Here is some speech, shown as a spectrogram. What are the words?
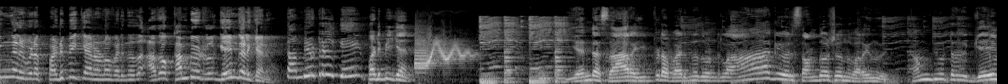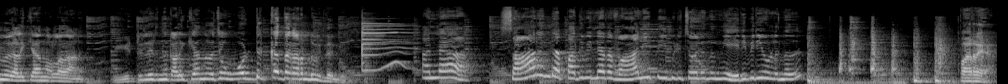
നിങ്ങൾ ഇവിടെ പഠിപ്പിക്കാനാണോ വരുന്നത്? അതോ കമ്പ്യൂട്ടറിൽ ഗെയിം കളിക്കാനോ? കമ്പ്യൂട്ടറിൽ ഗെയിം പഠിപ്പിക്കാൻ. എന്റെ സാറ് ഇവിടെ വരുന്നത് കൊണ്ടുള്ള ആകെ ഒരു സന്തോഷം എന്ന് പറയുന്നത് കമ്പ്യൂട്ടറിൽ ഗെയിം കളിക്കാന്നുള്ളതാണ്. വീട്ടിലിരുന്ന് കളിക്കാന്ന് വെച്ചാൽ ഒടുക്കത്തെ കറണ്ടും ഇല്ലല്ലോ. അല്ല സാറെന്താ എന്താ പതിവില്ലാതെ വാലി തീ പിടിച്ചോലെ നിന്ന് എരിപിരി കൊള്ളുന്നത് പറയാം.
